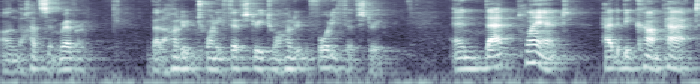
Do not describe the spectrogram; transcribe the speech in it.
on the Hudson River, about 125th Street to 145th Street. And that plant had to be compact.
